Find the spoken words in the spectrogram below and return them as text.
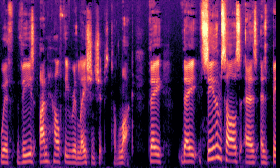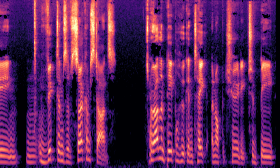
with these unhealthy relationships to luck. They, they see themselves as, as being mm, victims of circumstance rather than people who can take an opportunity to be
